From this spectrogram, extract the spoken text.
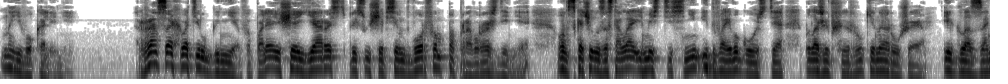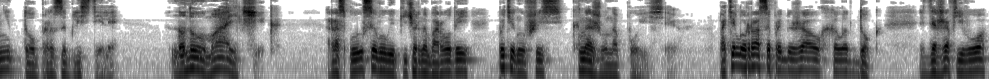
на его колени. Раса охватил гнев, опаляющая ярость, присущая всем дворфам по праву рождения. Он вскочил из-за стола, и вместе с ним и два его гостя, положившие руки на оружие. Их глаза недобро заблестели. «Ну-ну, мальчик!» Расплылся в улыбке чернобородый, потянувшись к ножу на поясе. По телу расы пробежал холодок, сдержав его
